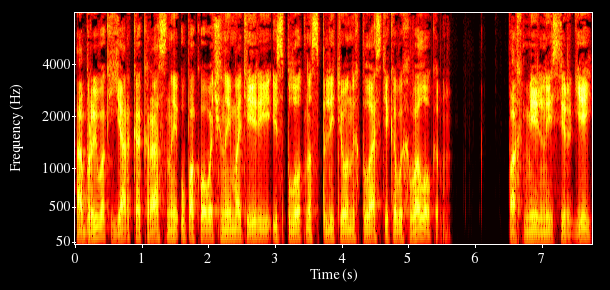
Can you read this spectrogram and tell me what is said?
обрывок ярко-красной упаковочной материи из плотно сплетенных пластиковых волокон. Похмельный Сергей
